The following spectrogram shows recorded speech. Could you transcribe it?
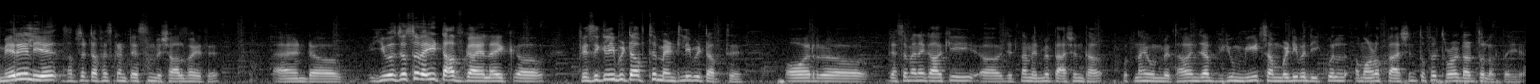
मेरे लिए सबसे टफेस्ट कंटेस्टेंट विशाल भाई थे। एंड ही वॉज़ जस्ट अ वेरी टफ गाय लाइक फिजिकली भी टफ थे मेंटली भी टफ थे। और जैसे मैंने कहा कि जितना मेरे में पैशन था उतना ही उनमें था। एंड जब you meet somebody with equal amount of passion तो फिर थोड़ा डर तो लगता ही है।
